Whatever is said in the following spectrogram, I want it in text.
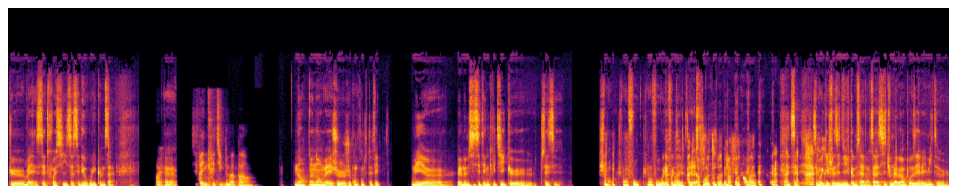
que ben, cette fois-ci, ça s'est déroulé comme ça. Ouais. Euh, C'est pas une critique de ma part. Hein. non, non, non, mais je, je comprends tout à fait. Mais euh, ben, même si c'était une critique, euh, tu sais, c'est. Je m'en, je m'en fous, je m'en fous, voilà, il faut le dire. faire faute, faire en fait. C'est c'est moi qui ai choisi de vivre comme ça. Donc ça, si tu me l'avais imposé, à la limite, euh,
